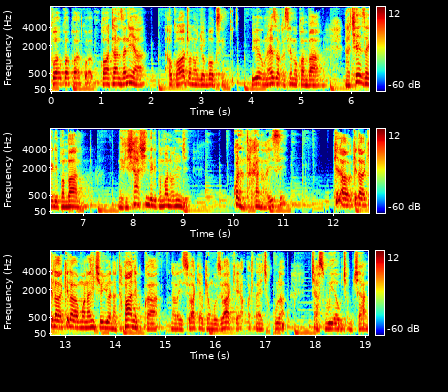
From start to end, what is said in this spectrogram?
kwa, kwa, kwa, kwa, kwa watanzania au kwa watu wanaojua boxing iwe unaweza wakasema kwamba nacheza ili pambano. Nikishashinda ili pambano nje kwanza nitakaa na rahisi. Kila kila kila kila mwananchi hujua anatamani kukaa na rais wake au kiongozi wake apate naye chakula cha asubuhi au cha mchana.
